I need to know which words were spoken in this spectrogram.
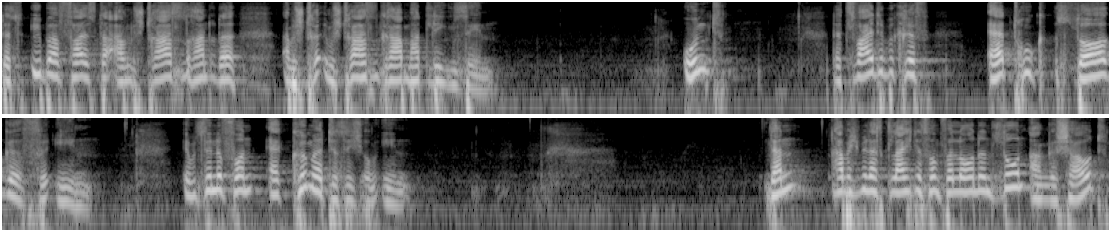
des Überfalls da am Straßenrand oder im Straßengraben hat liegen sehen. Und der zweite Begriff, er trug Sorge für ihn. Im Sinne von, er kümmerte sich um ihn. Dann habe ich mir das Gleichnis vom verlorenen Sohn angeschaut.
